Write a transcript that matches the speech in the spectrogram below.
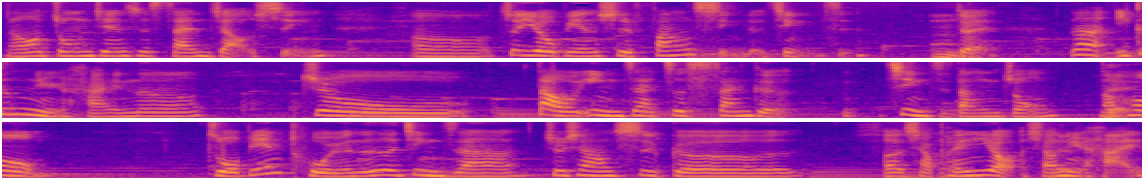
然后中间是三角形，呃，最右边是方形的镜子，嗯，对，那一个女孩呢就倒映在这三个镜子当中，然后。左边椭圆的这个镜子啊，就像是个呃小朋友、小女孩，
